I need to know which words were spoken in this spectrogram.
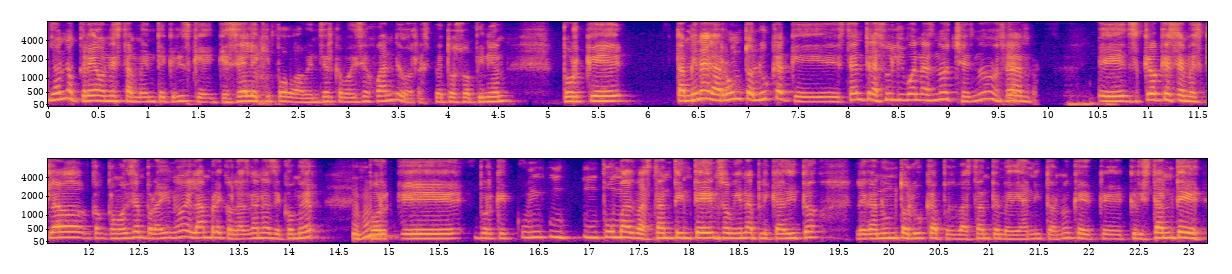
yo no creo honestamente, Cris, que, que, sea el equipo a vencer, como dice Juan, digo, respeto su opinión, porque también agarró un Toluca que está entre azul y buenas noches, ¿no? O sea, eh, creo que se mezcló, como dicen por ahí, ¿no? El hambre con las ganas de comer, porque, porque un, un, Pumas bastante intenso, bien aplicadito, le ganó un Toluca pues bastante medianito, ¿no? Que, que Cristante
